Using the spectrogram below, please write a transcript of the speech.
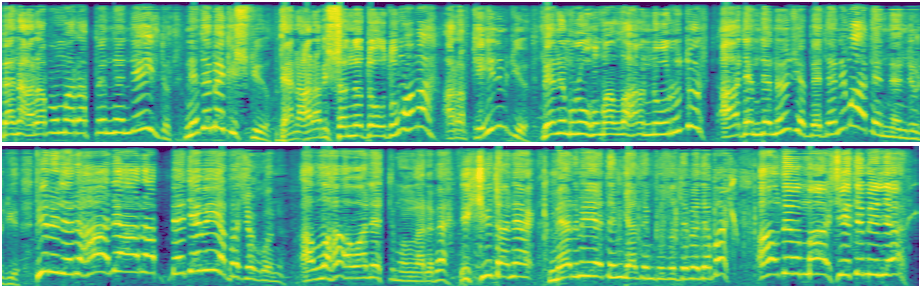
Ben Arap'ım Arap benden değildir. Ne demek istiyor? Ben Arabistan'da doğdum ama Arap değilim diyor. Benim ruhum Allah'ın nurudur. Adem'den önce bedenim Adem'dendir diyor. Birileri hala Arap bedevi yapacak onu. Allah'a havale ettim onları be. İki tane mermi yedim geldim Kızıltepe'de bak. Aldığım maaş 7 milyar.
